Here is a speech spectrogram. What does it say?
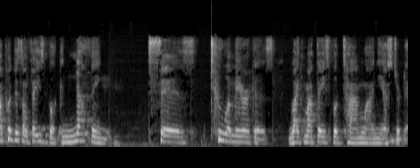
I put this on Facebook. Nothing says two Americas like my Facebook timeline yesterday.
